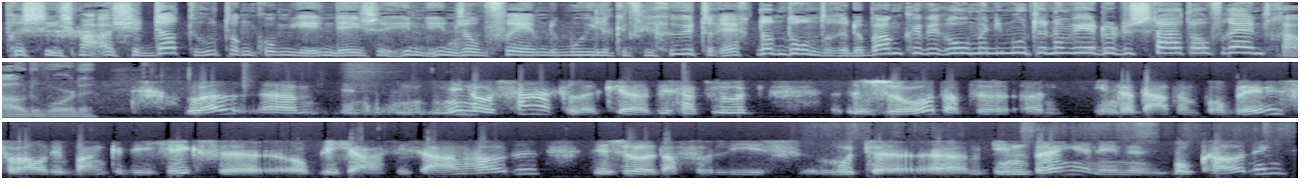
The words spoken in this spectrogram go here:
Precies, maar als je dat doet, dan kom je in, deze, in, in zo'n vreemde, moeilijke figuur terecht. Dan donderen de banken weer om en die moeten dan weer door de staat overeind gehouden worden. Wel, um, niet noodzakelijk. Ja, het is natuurlijk zo dat er een, inderdaad een probleem is. Vooral die banken die Griekse obligaties aanhouden. Die zullen dat verlies moeten um, inbrengen in hun boekhouding.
